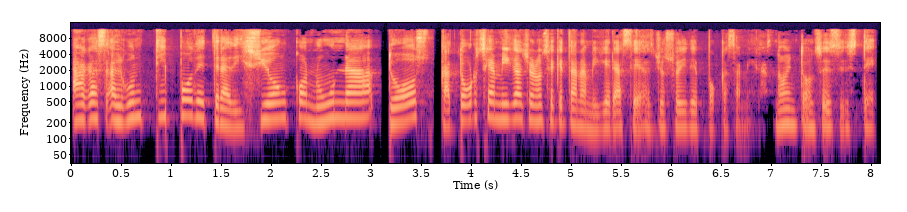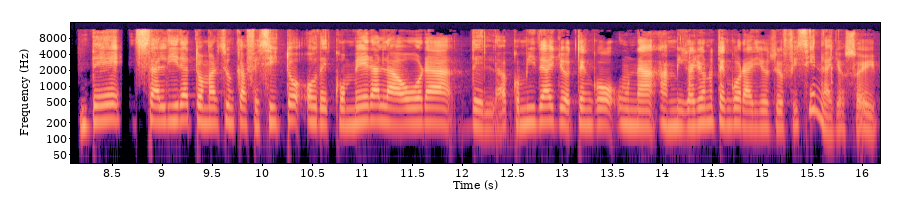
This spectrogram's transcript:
hagas algún tipo de tradición con una, dos, catorce amigas, yo no sé qué tan amiguera seas, yo soy de pocas amigas, ¿no? Entonces, este, de salir a tomarse un cafecito o de comer a la hora de la comida, yo tengo una amiga, yo no tengo horarios de oficina, yo soy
